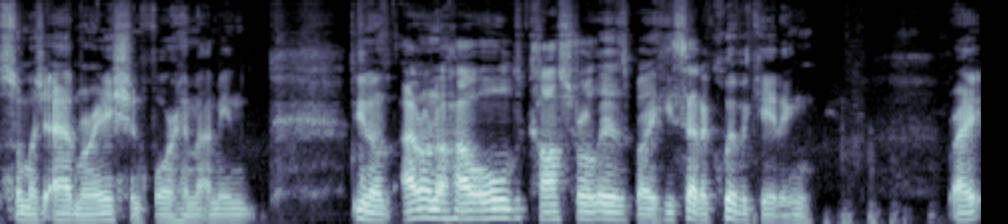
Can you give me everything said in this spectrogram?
so much admiration for him. I mean, you know, I don't know how old Kostrel is, but he said equivocating, right?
